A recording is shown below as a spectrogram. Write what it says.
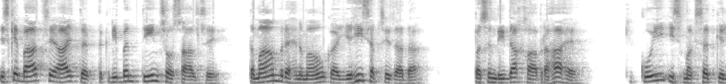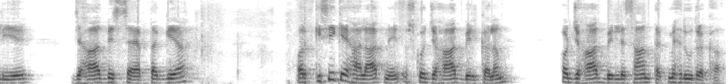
اس کے بعد سے آج تک تقریباً تین سو سال سے تمام رہنماؤں کا یہی سب سے زیادہ پسندیدہ خواب رہا ہے کہ کوئی اس مقصد کے لیے جہاد بس سیب تک گیا اور کسی کے حالات نے اس کو جہاد بالقلم اور جہاد باللسان تک محدود رکھا۔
